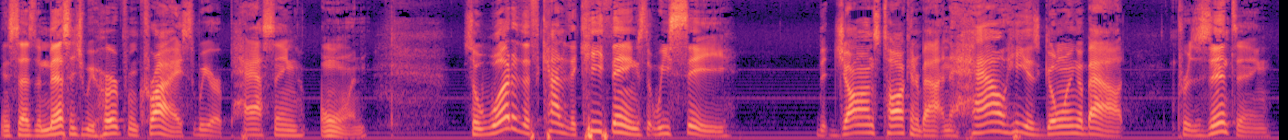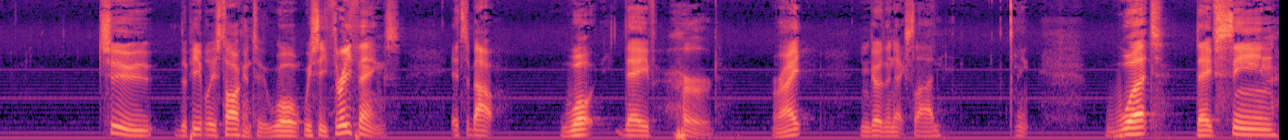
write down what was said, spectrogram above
And says the message we heard from Christ we are passing on. So, what are the kind of the key things that we see that John's talking about and how he is going about presenting to the people he's talking to? Well, we see three things. It's about what they've heard, right? You can go to the next slide. What they've seen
